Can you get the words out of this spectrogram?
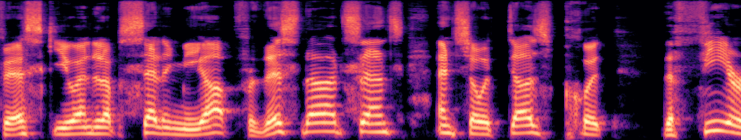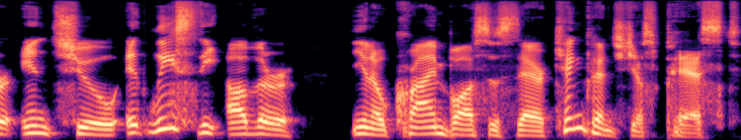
Fisk, you ended up setting me up for this nonsense. And so it does put the fear into at least the other, you know, crime bosses there. Kingpin's just pissed.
